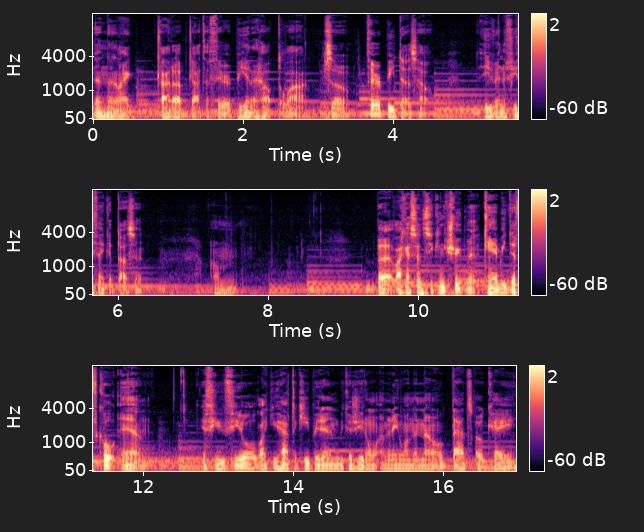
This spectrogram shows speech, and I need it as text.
and then I got up, got to therapy, and it helped a lot. So therapy does help, even if you think it doesn't. Um, but like I said, seeking treatment can be difficult. And if you feel like you have to keep it in because you don't want anyone to know, that's okay.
